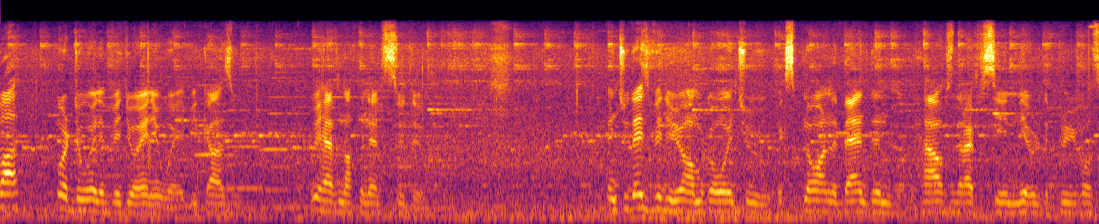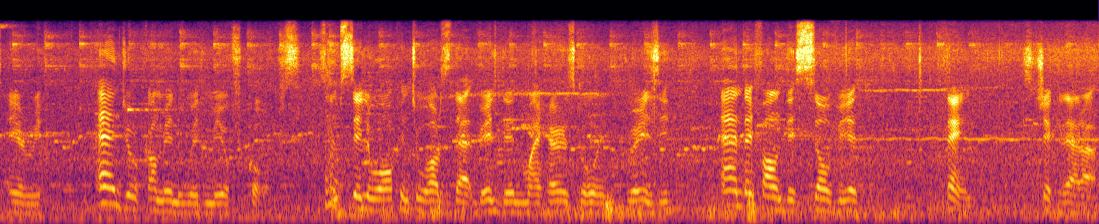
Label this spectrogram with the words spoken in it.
But we're doing a video anyway because we have nothing else to do. In today's video I'm going to explore an abandoned house that I've seen near the previous area and you're coming with me of course. I'm still walking towards that building, my hair is going crazy and I found this Soviet thing. Let's check that out.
